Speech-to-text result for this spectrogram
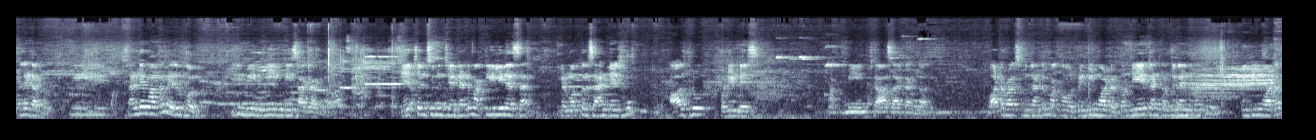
వెళ్ళేటప్పుడు. ఈ సండే మాత్రం ఎదుర్కోదు. ఇది మీ మీ మీ సహకారం. జిహెచ్ఎంసీ నుంచి ఏంటంటే మాకు క్లీన్లీనెస్ సార్. ఇక్కడ మొత్తం sanitation all through fourteen days మాకు మీ నుంచి ఆ సహకారం కాదు. వాటర్ వర్క్స్ నుంచి అంటే మాకు drinking water twenty eighth and twenty ninth రోజు డ్రింకింగ్ వాటర్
